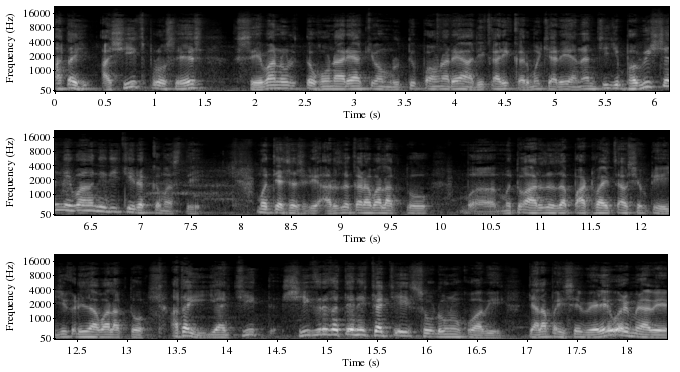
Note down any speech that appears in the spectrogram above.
आता ही अशीच प्रोसेस सेवानिवृत्त होणाऱ्या किंवा मृत्यू पावणाऱ्या अधिकारी कर्मचारी यांची जी भविष्य निर्वाह निधीची रक्कम असते मग त्याच्यासाठी अर्ज करावा लागतो. मग तो अर्ज जा पाठवायचा शेवटी एजीकडे जावा लागतो. आता याची शीघ्रगतीने त्याची सोडवणूक व्हावी. त्याला पैसे वेळेवर मिळावे.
